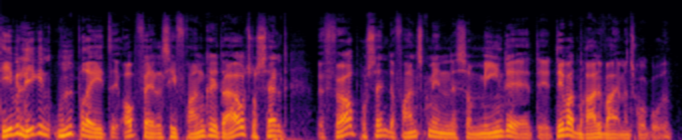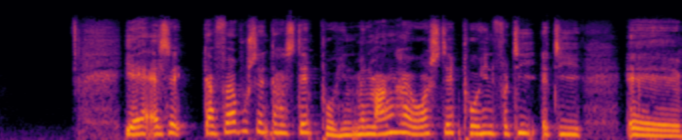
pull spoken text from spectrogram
det er vel ikke en udbredt opfattelse i Frankrig? Der er jo trods alt 40 procent af franskmændene, som mente, at øh, det var den rette vej, man skulle have gået. Ja, altså, der er 40 procent, der har stemt på hende, men mange har jo også stemt på hende, fordi at de øh,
